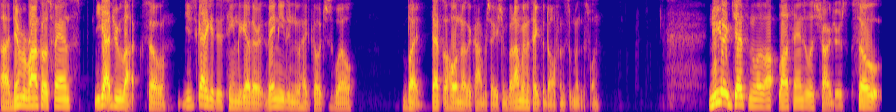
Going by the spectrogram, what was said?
Uh, Denver Broncos fans, you got Drew Lock, so you just got to get this team together. They need a new head coach as well, but that's a whole nother conversation. But I'm going to take the Dolphins to win this one. New York Jets and Los Angeles Chargers. So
